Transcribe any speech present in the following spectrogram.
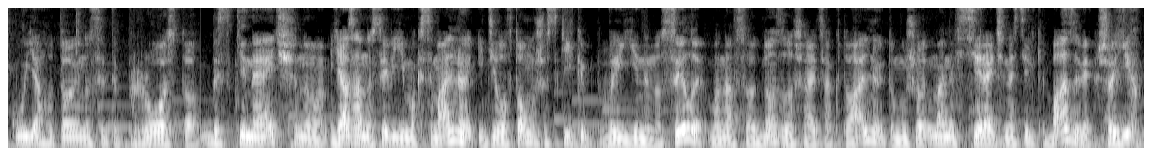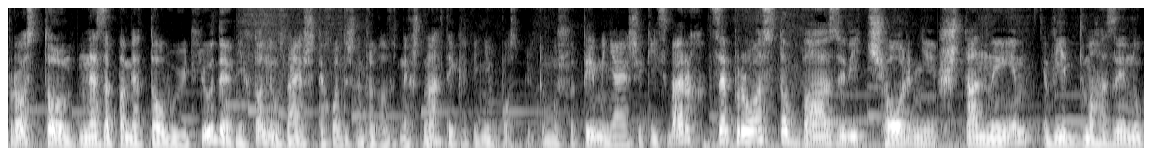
яку я готовий носити просто безкінечно. Я заносив її максимально, і діло в тому, що скільки б ви її не носили, вона все одно залишається актуальною, тому що у мене всі речі настільки базові, що їх просто не запам'ятовують люди. Ніхто не узнає, що ти ходиш, наприклад, в одних штанах декілька днів поспіль, тому що ти міняєш якийсь верх. Це просто базові чорні штани від магазину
